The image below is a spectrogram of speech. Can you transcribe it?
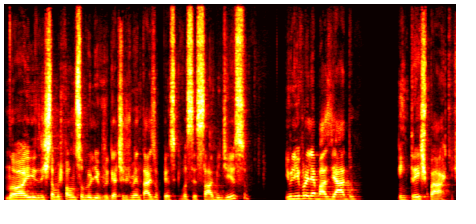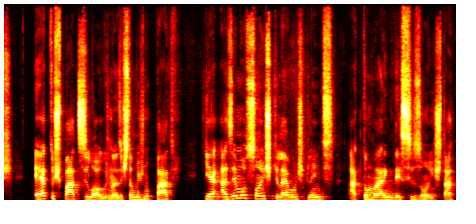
Nós estamos falando sobre o livro Gatilhos Mentais, eu penso que você sabe disso. E o livro ele é baseado em três partes: etos, patos e logos. Nós estamos no patos, que é as emoções que levam os clientes a tomarem decisões, tá?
